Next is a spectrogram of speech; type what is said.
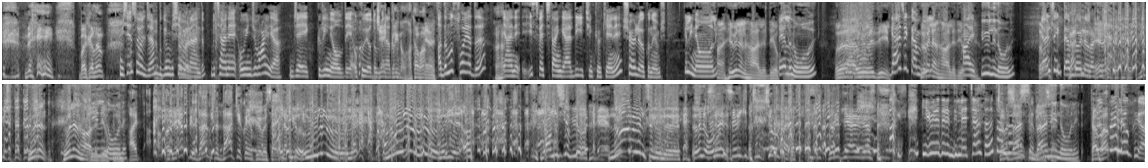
Bakalım. Bir şey söyleyeceğim. Bugün bir şey Evet. öğrendim. Bir tane oyuncu var ya Jake Gyllenhaal diye okuyordum ben Jack adamı. Gyllenhaal. Ha tamam. Adamın soyadı Aha. yani İsveç'ten geldiği için kökeni şöyle okunuyormuş. Gyllenhaal. Ha, Hülen hali diye okunuyor. Gyllenhaal. Öyle, öyle değil. Gerçekten böyle. Hülen hali diye Hayır okunuyor. Gyllenhaal. Tamam. Gerçekten böyle okuyor. bir buçuk dakika. Hülen hali. Hayır, öyle yapmıyor. Daha güzel. Daha keko yapıyor mesela. Öyle öyle. Ne öyle öyle diye. Yanlış yapıyor. Ne yapıyorsun sen öyle? Öyle olmuyor. Sen, seninki Türkçe oldu hayat. Seninki yani biraz Bak yemin ederim dinleteceğim sana tam böyle Ben, okuyor. ben, Gyllenhaal. Tamam. Böyle okuyor.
